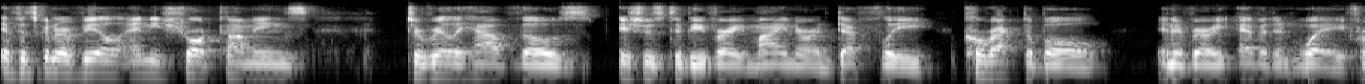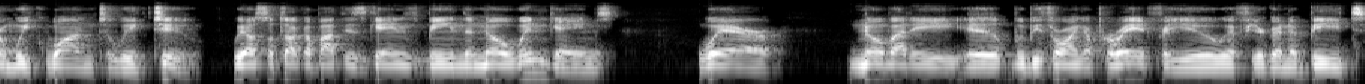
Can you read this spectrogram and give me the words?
if it's going to reveal any shortcomings, to really have those issues to be very minor and definitely correctable in a very evident way from week one to week two. We also talk about these games being the no win games where nobody would be throwing a parade for you if you're going to beat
